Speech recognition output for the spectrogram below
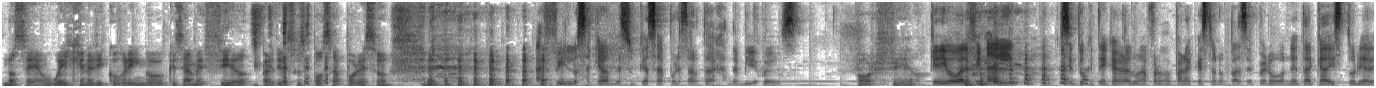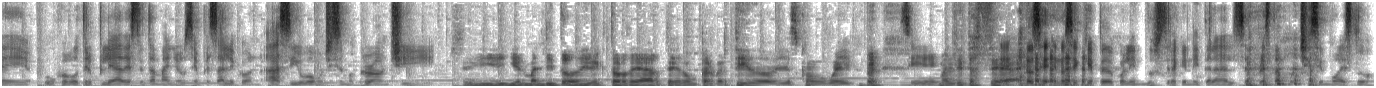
no sé, un güey genérico gringo que se llame Phil perdió a su esposa por eso. A Phil lo sacaron de su casa por estar trabajando en videojuegos. Por Phil. Que digo, al final siento que tiene que haber alguna forma para que esto no pase, pero neta, cada historia de un juego AAA de este tamaño siempre sale con, ah, sí, hubo muchísimo crunch y... Sí, y el maldito director de arte era un pervertido y es como, güey, Sí, maldita sea. no sé, no sé qué pedo con la industria que literal se presta muchísimo a esto.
